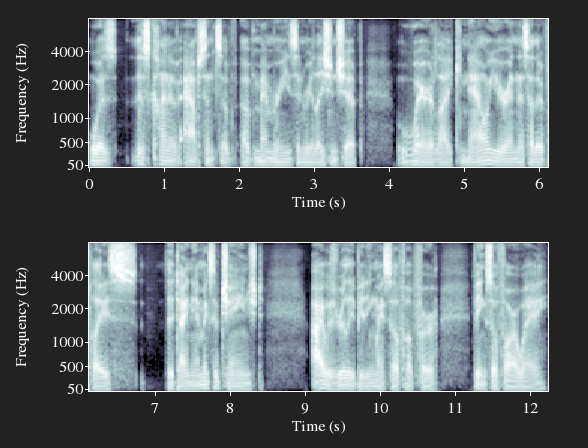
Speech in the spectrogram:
was this kind of absence of, of memories and relationship where like now you're in this other place, the dynamics have changed. I was really beating myself up for being so far away.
